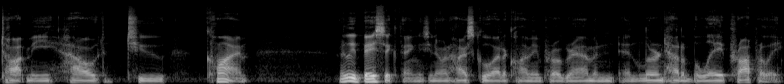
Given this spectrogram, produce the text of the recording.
taught me how to climb. Really basic things, you know. In high school, I had a climbing program and and learned how to belay properly,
